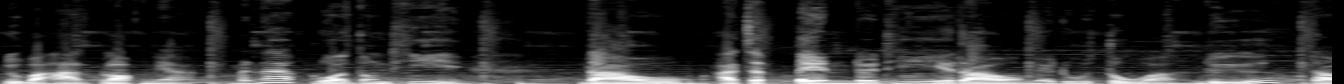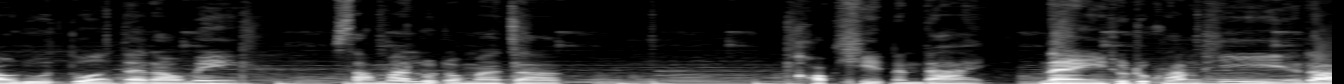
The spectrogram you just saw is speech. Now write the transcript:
หรือว่าอาร์ตบล็อกเนี่ย มันน่ากลัวตรงที่ เราอาจจะเป็นโดยที่เราไม่รู้ตัว หรือเรารู้ตัวแต่เราไม่สามารถหลุดออกมาจากขอบเขตนั้นได้ ในทุกๆ ครั้งที่เรา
